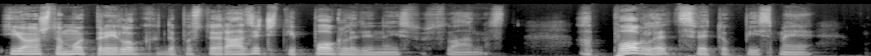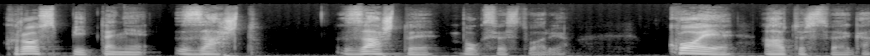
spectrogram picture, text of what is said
I ono što je moj predlog da postoje različiti pogledi na istu stvarnost. A pogled svetog pisma je kroz pitanje zašto. Zašto je Bog sve stvorio? Ko je autor svega?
